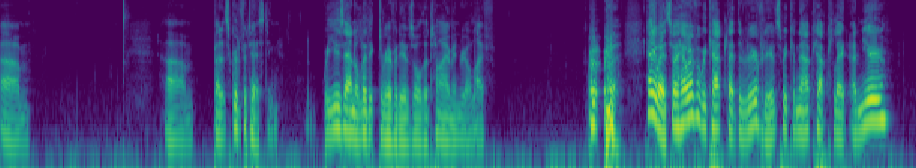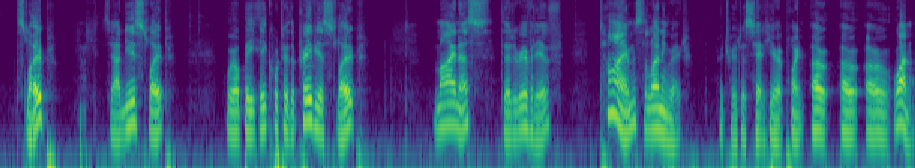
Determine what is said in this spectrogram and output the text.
Um, um, but it's good for testing. We use analytic derivatives all the time in real life. anyway, so however we calculate the derivatives, we can now calculate a new slope. So our new slope will be equal to the previous slope minus the derivative times the learning rate which we've just set here at 0.0001.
